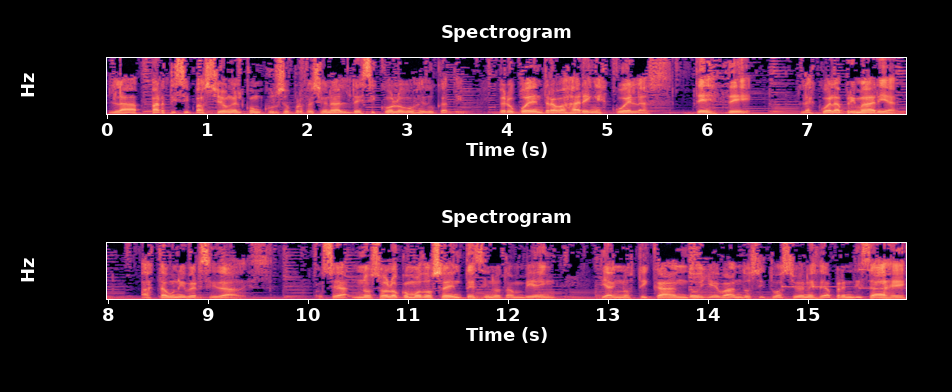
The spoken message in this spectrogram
la participación, el concurso profesional de psicólogos educativos. Pero pueden trabajar en escuelas, desde la escuela primaria hasta universidades. O sea, no solo como docentes, sino también diagnosticando, llevando situaciones de aprendizaje,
